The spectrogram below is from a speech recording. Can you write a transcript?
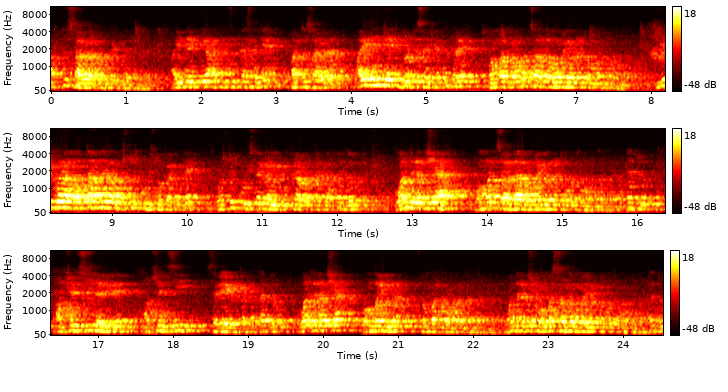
ಹತ್ತು ಸಾವಿರ ಕೊಟ್ಟಿದ್ದಾರೆ ಐದು ಅಂಕಿಯ ಅತಿ ಚಿಕ್ಕ ಸಂಖ್ಯೆ, ಹತ್ತು ಸಾವಿರ. ಐದು ಅಂಕಿಯ ಅತಿ ದೊಡ್ಡ ಸಂಖ್ಯೆ ಅಂತಂದರೆ ತೊಂಬತ್ತೊಂಬತ್ತು ಸಾವಿರದ ಒಂಬೈನೂರ ತೊಂಬತ್ತೊಂಬತ್ತು. ಇವುಗಳ ಮೊತ್ತ ಅಂದಾಗ ಅಷ್ಟು ಕೂಡಿಸ್ಬೇಕಾಗುತ್ತೆ. ಅಷ್ಟು ಕೂಡಿಸಿದಾಗ ನಮಗೆ ಉತ್ತರ ಬರ್ತಕ್ಕಂಥದ್ದು ಒಂದು ಲಕ್ಷ ಒಂಬತ್ತು ಸಾವಿರದ ಒಂಬೈನೂರ ತೊಂಬತ್ತೊಂಬತ್ತು ಅಂತಕ್ಕಂಥದ್ದು ಆಪ್ಷನ್ ಸಿನಲ್ಲಿದೆ ಆಪ್ಷನ್ ಸಿ ಸರಿಯಾಗಿರ್ತಕ್ಕಂಥದ್ದು ಒಂದು ಲಕ್ಷ ಒಂಬೈನೂರ ತೊಂಬತ್ತೊಂಬತ್ತು ಅಂತ ಒಂದು ಲಕ್ಷ ಒಂಬತ್ತು ಸಾವಿರದ ಒಂಬೈನೂರ ತೊಂಬತ್ತೊಂಬತ್ತು ಅಂತಕ್ಕಂಥದ್ದು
